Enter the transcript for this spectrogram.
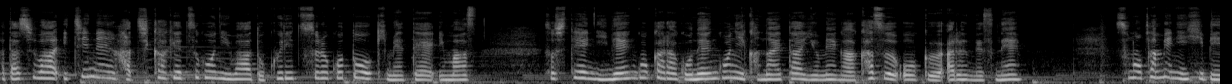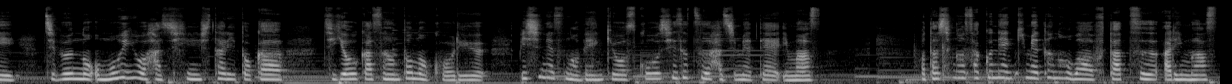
私は1年8ヶ月後には独立することを決めています。そして2年後から5年後に叶えたい夢が数多くあるんですね。そのために日々自分の思いを発信したりとか事業家さんとの交流ビジネスの勉強を少しずつ始めています。私が昨年決めたのは2つあります。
